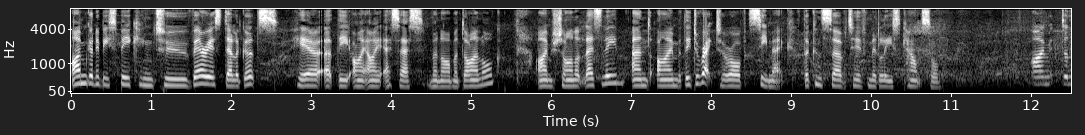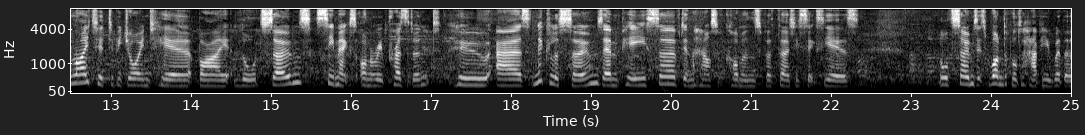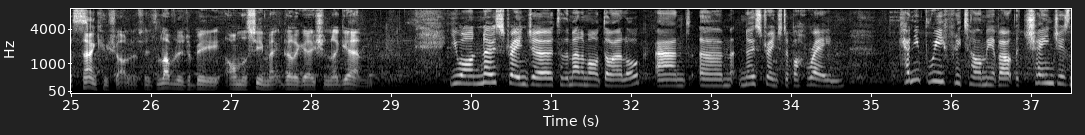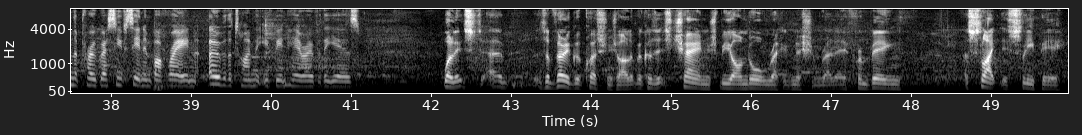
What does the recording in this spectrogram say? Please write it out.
I'm going to be speaking to various delegates here at the IISS Manama Dialogue. I'm Charlotte Leslie and I'm the director of CIMEC, the Conservative Middle East Council. I'm delighted to be joined here by Lord Soames, CIMEC's honorary president, who, as Nicholas Soames, MP, served in the House of Commons for 36 years. Lord Soames, it's wonderful to have you with us. Thank you, Charlotte. It's lovely to be on the CIMEC delegation again. You are no stranger to the Manama Dialogue and um, no stranger to Bahrain. Can you briefly tell me about the changes and the progress you've seen in Bahrain over the time that you've been here over the years? Well, it's, uh, it's a very good question, Charlotte, because it's changed beyond all recognition, really, from being a slightly sleepy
